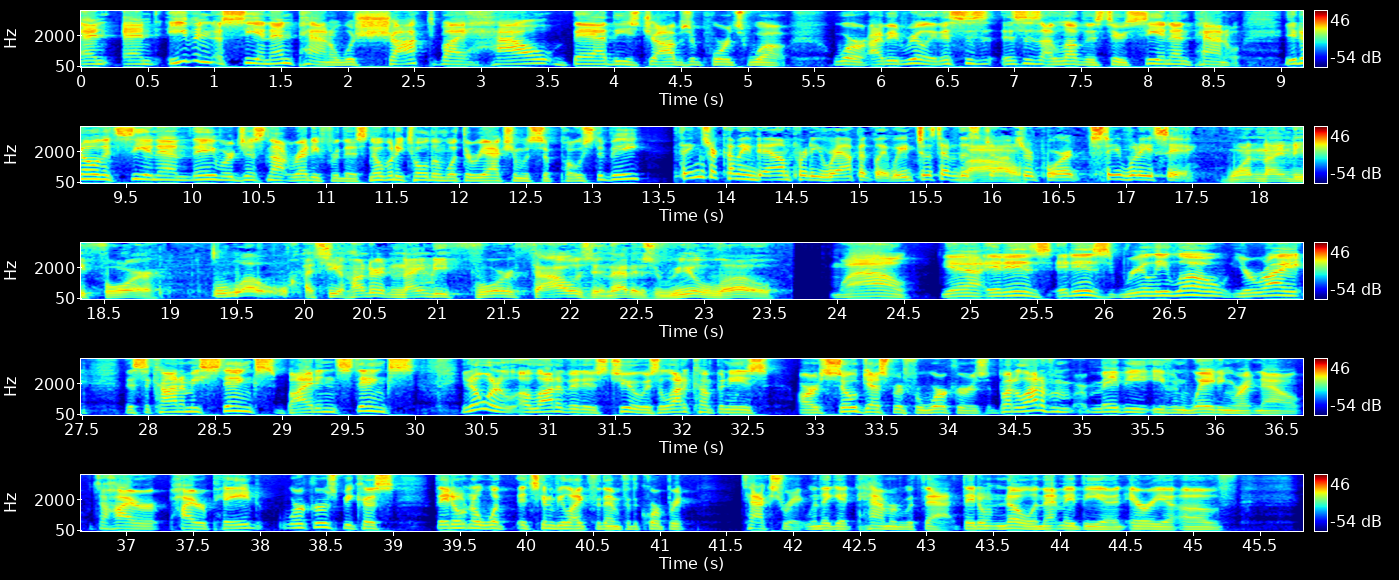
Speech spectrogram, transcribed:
And and even a CNN panel was shocked by how bad these jobs reports were. Were I mean, really, this is this is I love this too. CNN panel. You know that CNN they were just not ready for this. Nobody told them what the reaction was supposed to be. Things are coming down pretty rapidly. We just have this wow. jobs report. Steve, what do you see? 194. Whoa. I see 194,000. That is real low. Wow. Yeah, it is. It is really low. You're right. This economy stinks. Biden stinks. You know what a lot of it is too is a lot of companies are so desperate for workers, but a lot of them are maybe even waiting right now to hire higher paid workers because they don't know what it's going to be like for them for the corporate tax rate when they get hammered with that. They don't know and that may be an area of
